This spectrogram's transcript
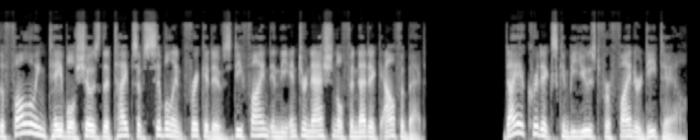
The following table shows the types of sibilant fricatives defined in the International Phonetic Alphabet. Diacritics can be used for finer detail.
